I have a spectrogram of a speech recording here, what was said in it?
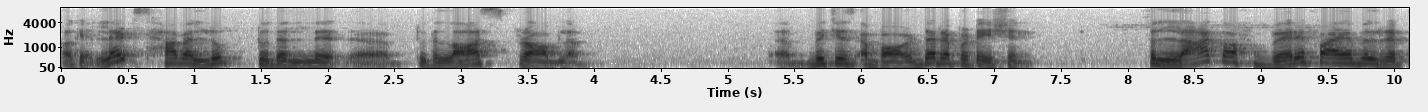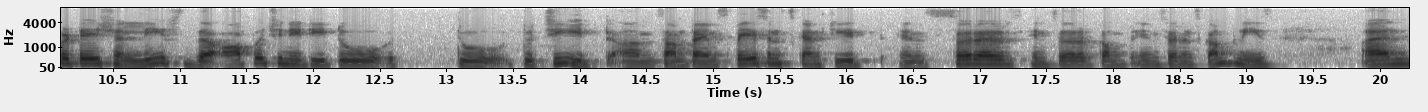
Okay, let's have a look to the uh, to the last problem, uh, which is about the reputation. So lack of verifiable reputation leaves the opportunity to to to cheat. Um, sometimes patients can cheat insurers, insurer insurance companies, and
